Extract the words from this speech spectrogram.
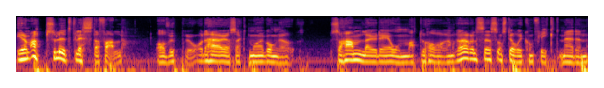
I de absolut flesta fall av uppror, och det här har jag sagt många gånger, så handlar ju det om att du har en rörelse som står i konflikt med en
